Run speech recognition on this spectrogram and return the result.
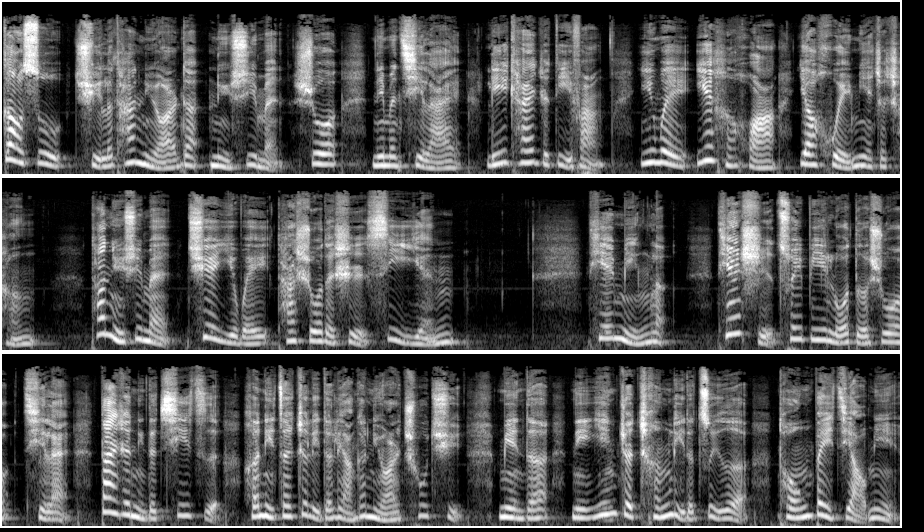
告诉娶了他女儿的女婿们说：“你们起来，离开这地方，因为耶和华要毁灭这城。”他女婿们却以为他说的是戏言。天明了，天使催逼罗德说：“起来，带着你的妻子和你在这里的两个女儿出去，免得你因这城里的罪恶同被剿灭。”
